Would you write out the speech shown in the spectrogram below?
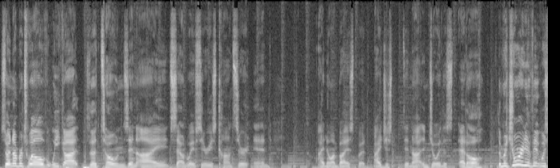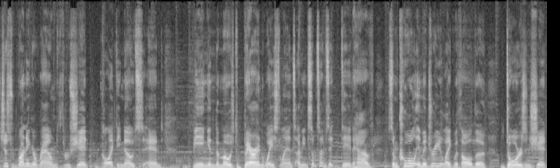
So at number 12, we got the Tones and I Soundwave series concert, and I know I'm biased, but I just did not enjoy this at all. The majority of it was just running around through shit, collecting notes, and being in the most barren wastelands. I mean, sometimes it did have some cool imagery, like with all the doors and shit.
